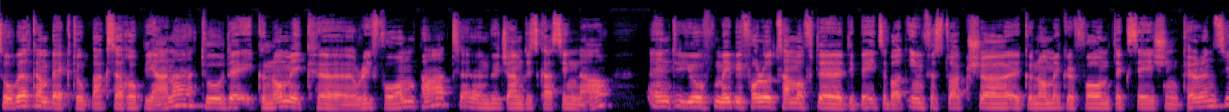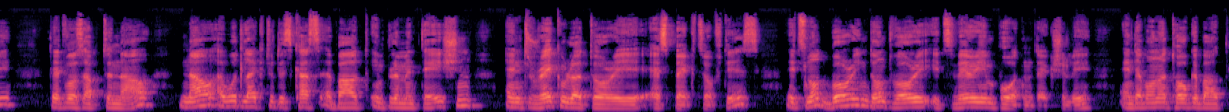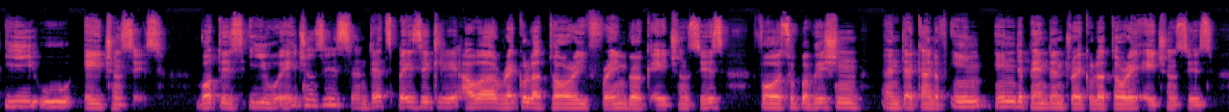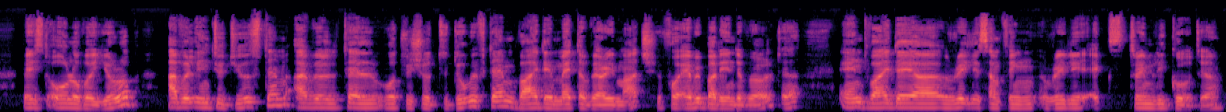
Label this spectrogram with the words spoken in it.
So welcome back to Pax Europiana, to the economic uh, reform part, uh, which I'm discussing now. And you've maybe followed some of the debates about infrastructure, economic reform, taxation, currency. That was up to now. Now I would like to discuss about implementation and regulatory aspects of this. It's not boring, don't worry, it's very important actually. And I want to talk about EU agencies what is EU agencies, and that's basically our regulatory framework agencies for supervision and a kind of in, independent regulatory agencies based all over Europe. I will introduce them. I will tell what we should do with them, why they matter very much for everybody in the world, yeah, and why they are really something really extremely good. Yeah.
